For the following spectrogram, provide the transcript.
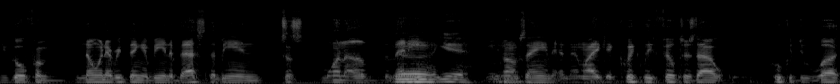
you go from knowing everything and being the best to being just one of the many. Uh, yeah. You know what I'm saying? And then like it quickly filters out who could do what.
